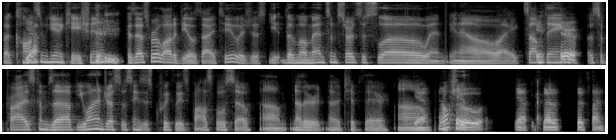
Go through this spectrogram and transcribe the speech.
but constant communication, because that's where a lot of deals die too, is just you, the momentum starts to slow and, you know, like something, true. a surprise comes up. You want to address those things as quickly as possible. So, um, another, another tip there. Um, Yeah. And also, yeah, that, that's fine.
